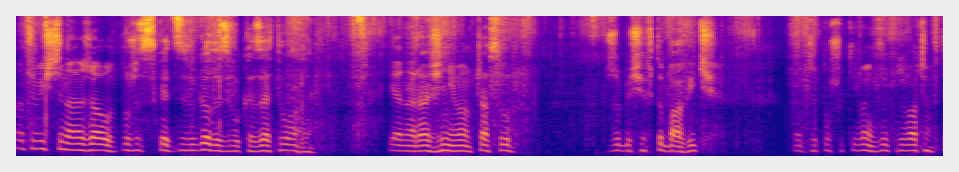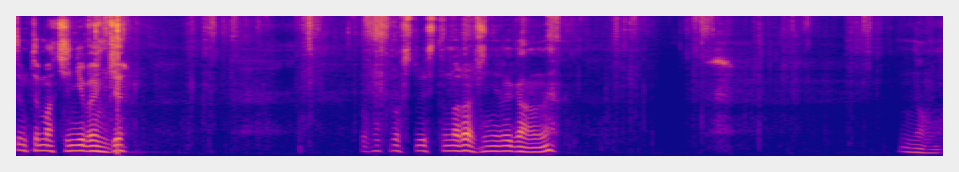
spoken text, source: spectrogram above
Oczywiście należałoby pozyskać z wygody z WKZ-u, ale ja na razie nie mam czasu, żeby się w to bawić. Także poszukiwań z ukrywaczem w tym temacie nie będzie. Bo po prostu jest to na razie nielegalne. No.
